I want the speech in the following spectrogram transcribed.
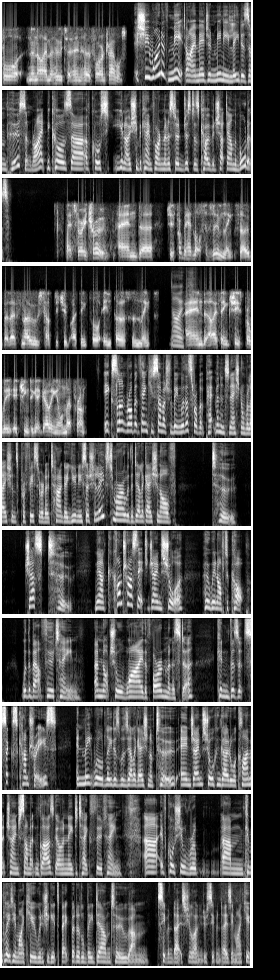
for Nanaia Mahuta in her foreign travels. She won't have met, I imagine, many leaders in person, right? Because, uh, of course, you know, she became foreign minister just as COVID shut down the borders. That's very true. And uh, she's probably had lots of Zoom links, though, but that's no substitute, I think, for in person links. No. And I think she's probably itching to get going on that front. Excellent, Robert. Thank you so much for being with us. Robert Patman, International Relations Professor at Otago Uni. So she leaves tomorrow with a delegation of two. Just two. Now, contrast that to James Shaw, who went off to COP with about 13. I'm not sure why the foreign minister can visit six countries and meet world leaders with a delegation of two, and James Shaw can go to a climate change summit in Glasgow and need to take 13. Uh, of course, she'll re- um, complete MIQ when she gets back, but it'll be down to um, seven days. She'll only do seven days MIQ.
